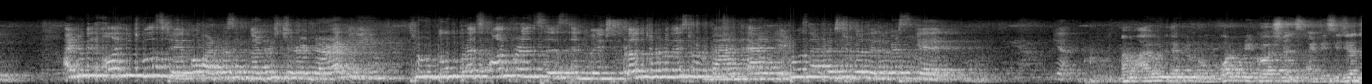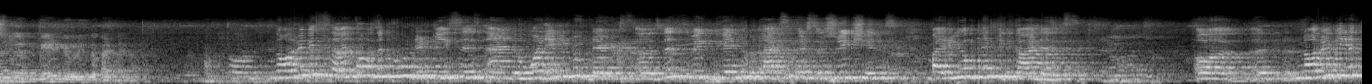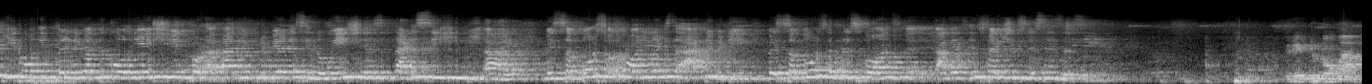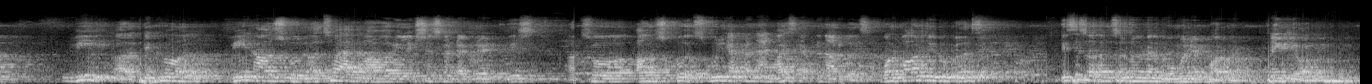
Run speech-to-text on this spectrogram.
I took an unusual step of addressing country's children directly through two press conferences in which all journalists were banned and it was addressed to be a little bit scared. Yeah. Ma'am, I would like to know what precautions and decisions were made during the pandemic. Norway with 7,200 cases and 182 deaths uh, this week began to relax its restrictions by reopening kindergartens. Uh, uh, Norway played a key role in building up the Coalition for Epidemic Preparedness Innovations, that is CEPI, which supports or coordinates the activity which supports the response uh, against infectious diseases. Great to know, ma'am. We, uh, thank you all. We in our school also have our elections conducted this. Uh, so our school, school captain and vice captain are girls. More power to you girls. This is also known as women empowerment. Thank you all.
